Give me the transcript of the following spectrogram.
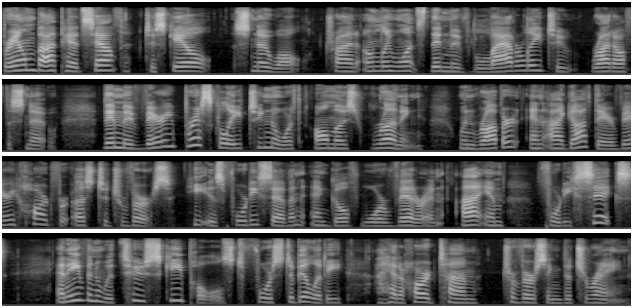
brown biped south to scale snow wall tried only once, then moved laterally to right off the snow, then moved very briskly to north, almost running. When Robert and I got there, very hard for us to traverse. He is 47 and Gulf War veteran. I am 46, and even with two ski poles for stability, I had a hard time traversing the terrain.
